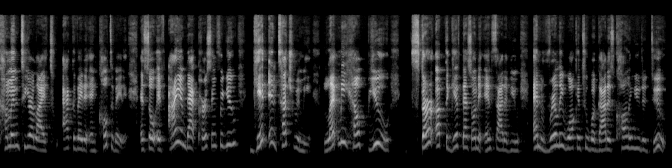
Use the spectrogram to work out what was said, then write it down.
come into your life to activate it and cultivate it. And so, if I am that person for you, get in touch with me. Let me help you stir up the gift that's on the inside of you and really walk into what God is calling you to do.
